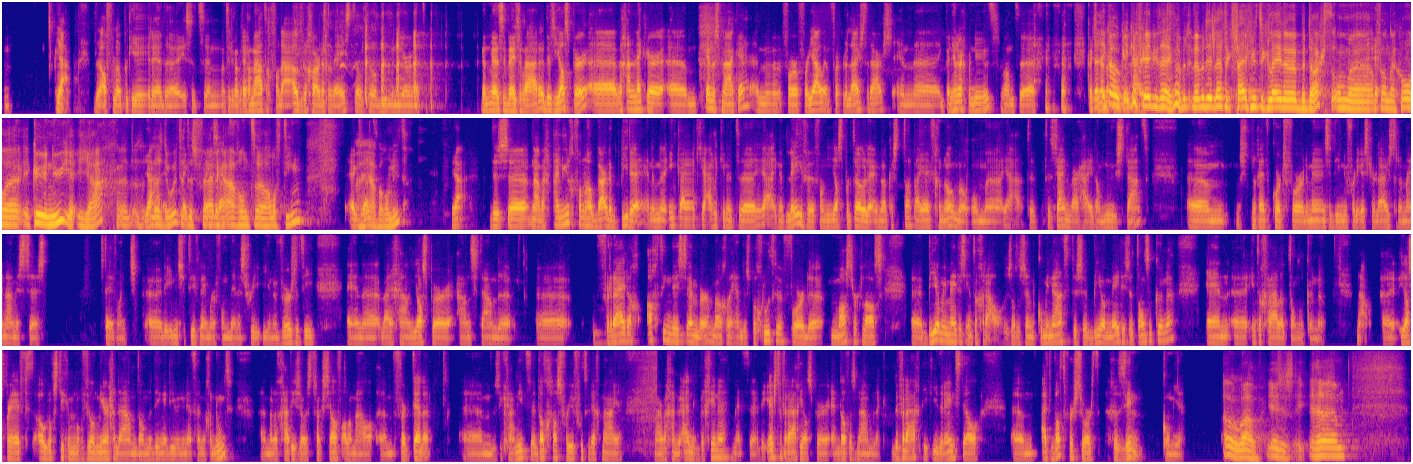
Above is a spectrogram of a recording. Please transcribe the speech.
ja, de afgelopen keren is het natuurlijk ook regelmatig van de oudere garde geweest. We op die manier met met mensen bezig waren. Dus Jasper, uh, we gaan lekker um, kennis maken um, voor, voor jou en voor de luisteraars. En uh, ik ben heel erg benieuwd, want... Ik, ja, ik ook, ik heb geen idee. We hebben, we hebben dit letterlijk vijf minuten geleden bedacht om van, goh, kun je nu? Ja, ja, ja let's do it. Het is vrijdagavond half tien. Exact. ja, waarom niet? Ja, dus uh, nou, we gaan in ieder geval een hoop waarde bieden. En een uh, inkijkje eigenlijk in het, uh, ja, in het leven van Jasper Tolen en welke stap hij heeft genomen om ja, te, te, zijn waar hij dan nu staat. Um, misschien nog even kort voor de mensen die nu voor de eerste keer luisteren. Mijn naam is Stefan, de initiatiefnemer van Dentistry University. En wij gaan Jasper aanstaande vrijdag 18 december mogen we hem dus begroeten voor de masterclass uh, Biomimetisch Integraal. Dus dat is een combinatie tussen biomedische tandheelkunde en uh, integrale tandheelkunde. Nou, uh, Jasper heeft ook nog stiekem nog veel meer gedaan dan de dingen die we nu net hebben genoemd. maar dat gaat hij zo straks zelf allemaal um, vertellen. Um, dus ik ga niet dat gras voor je voeten wegmaaien. Maar we gaan nu eindelijk beginnen met de eerste vraag, Jasper. En dat is namelijk de vraag die ik iedereen stel. Um, uit wat voor soort gezin kom je? Oh, wauw. Jezus. Ik, uh,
